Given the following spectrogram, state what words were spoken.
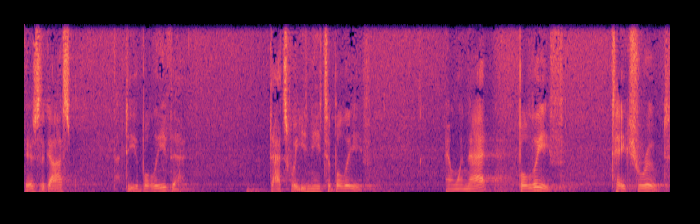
There's the gospel. Do you believe that? That's what you need to believe. And when that belief takes root,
